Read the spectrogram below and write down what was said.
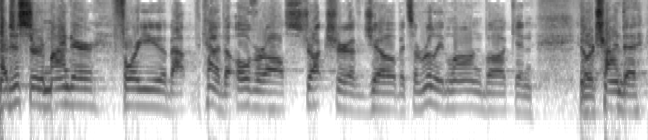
Now, just a reminder for you about kind of the overall structure of Job. It's a really long book, and you know, we're trying to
